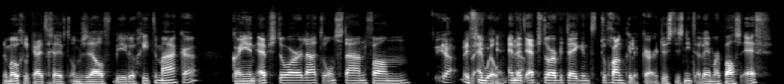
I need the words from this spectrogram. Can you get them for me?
de mogelijkheid geeft om zelf biologie te maken, kan je een App Store laten ontstaan van. Ja, if En, you will. en met ja. App Store betekent toegankelijker. Dus het is niet alleen maar Bas F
